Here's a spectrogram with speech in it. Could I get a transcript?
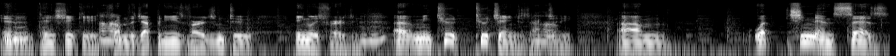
in Tenshiki Uh-huh. from the Japanese version to English version. Mm-hmm. Uh, I mean, two two changes Uh-huh. actually. Um, what Chinnen says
